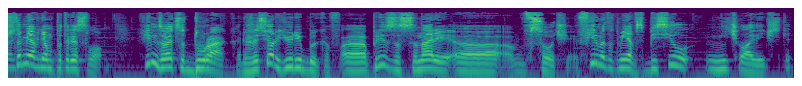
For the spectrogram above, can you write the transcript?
Что меня в нем потрясло? Фильм называется «Дурак». Режиссер Юрий Быков. Э, Приз за сценарий э, в Сочи. Фильм этот меня взбесил нечеловечески.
